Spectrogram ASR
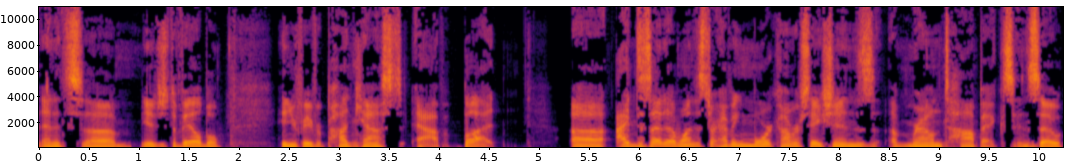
and it's um, you know, just available in your favorite podcast app. But uh, I decided I wanted to start having more conversations around topics, and so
